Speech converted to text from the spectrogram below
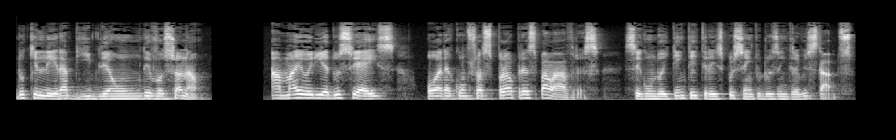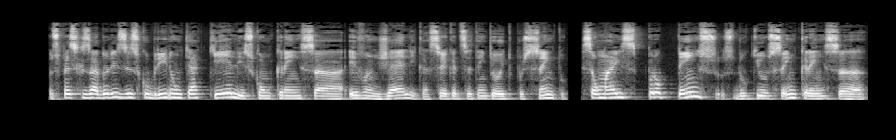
do que ler a Bíblia ou um devocional. A maioria dos fiéis ora com suas próprias palavras, segundo 83% dos entrevistados. Os pesquisadores descobriram que aqueles com crença evangélica, cerca de 78%, são mais propensos do que os sem crença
